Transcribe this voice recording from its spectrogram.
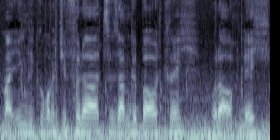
mal irgendwie gucken, ob ich die Füller zusammengebaut kriege oder auch nicht.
